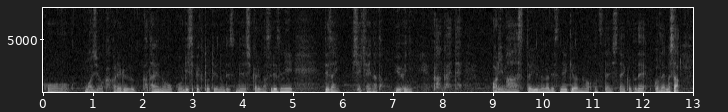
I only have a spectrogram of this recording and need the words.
こう文字を書かれる方へのこうリスペクトというのをですねしっかり忘れずにデザインしていきたいなというふうに考えておりますというのがですね今日のお伝えしたいことでございました。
